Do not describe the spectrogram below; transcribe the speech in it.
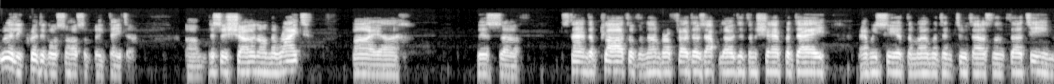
really critical source of big data. Um, this is shown on the right by uh, this uh, standard plot of the number of photos uploaded and shared per day. And we see at the moment in 2013,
